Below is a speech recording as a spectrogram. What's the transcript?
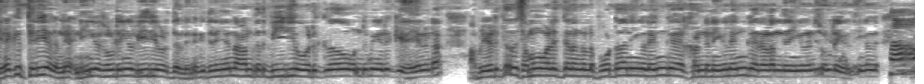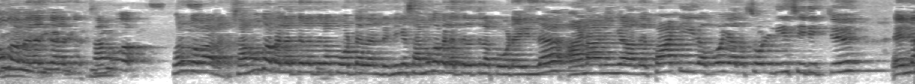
எனக்கு தெரியாது. நீங்க சொல்றீங்க வீடியோ எடுத்தது. எனக்கு தெரிஞ்சது நான் அந்த வீடியோ எடுக்கிறதோ ஒன்றுமே எடுக்கல. ஏன்னா அப்படி எடுத்தது சமூக வலைத்தளங்கள்ல போட்டதா நீங்கள் எங்க கண்டனீங்க எங்க நடந்தீங்கன்னு சொல்றீங்க. நீங்கள் சமூக வலைத்தளத்துல சமூக சமூக வலைத்தளத்துல போட்டதுண்டு நீங்க சமூக வலைத்தளத்துல போட இல்ல. ஆனா நீங்க அதை பாட்டியில போய் அதை சொல்லி சிரிச்சு என்ன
